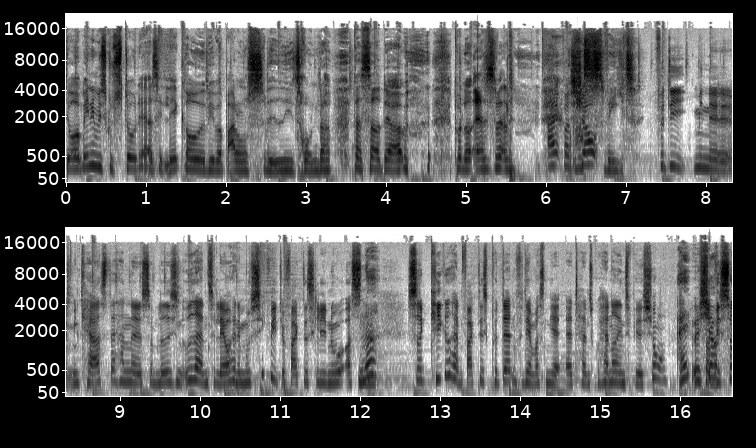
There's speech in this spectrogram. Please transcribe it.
Det var meningen, vi skulle stå der og se lækre ud. Vi var bare nogle svedige trunder, der sad deroppe på noget asfalt. Ej, hvor sjovt. svedt. Fordi min, øh, min kæreste, han øh, som led i sin uddannelse, laver han en musikvideo faktisk lige nu. Og sådan, Nå. så kiggede han faktisk på den, fordi han var sådan, ja, at han skulle have noget inspiration. Ej, hvor Så vi sjovt. så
